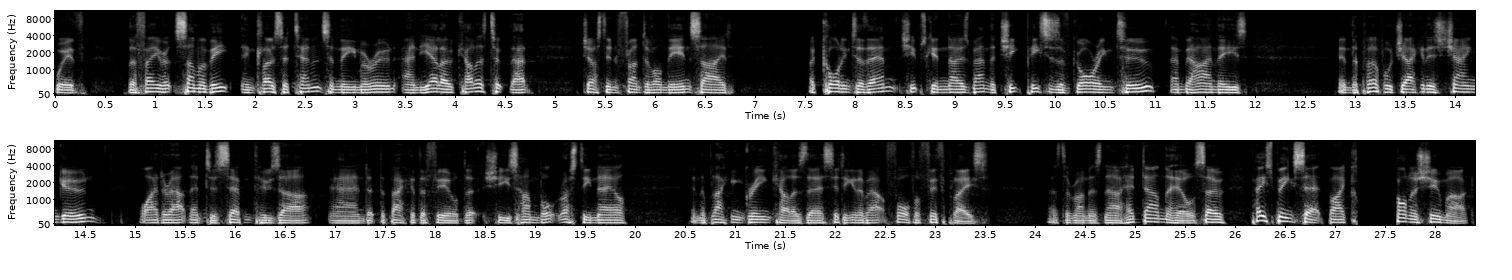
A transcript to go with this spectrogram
with the favourite Summerby in close attendance in the maroon and yellow colours. Took that just in front of on the inside. According to them, sheepskin noseband, the cheek pieces of Goring Two. And behind these in the purple jacket is Changoon. Wider out then to 7th Hussar. And at the back of the field, that She's Humble. Rusty Nail in the black and green colours there, sitting in about 4th or 5th place as the runners now head down the hill. So pace being set by Conor Shoemark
